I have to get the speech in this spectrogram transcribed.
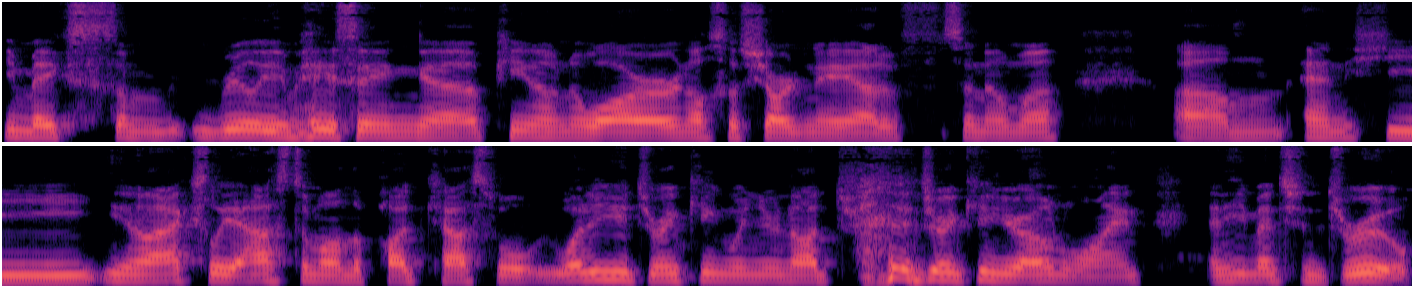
He makes some really amazing uh, Pinot Noir and also Chardonnay out of Sonoma. Um, and he, you know, actually asked him on the podcast, well, what are you drinking when you're not drinking your own wine? And he mentioned Drew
